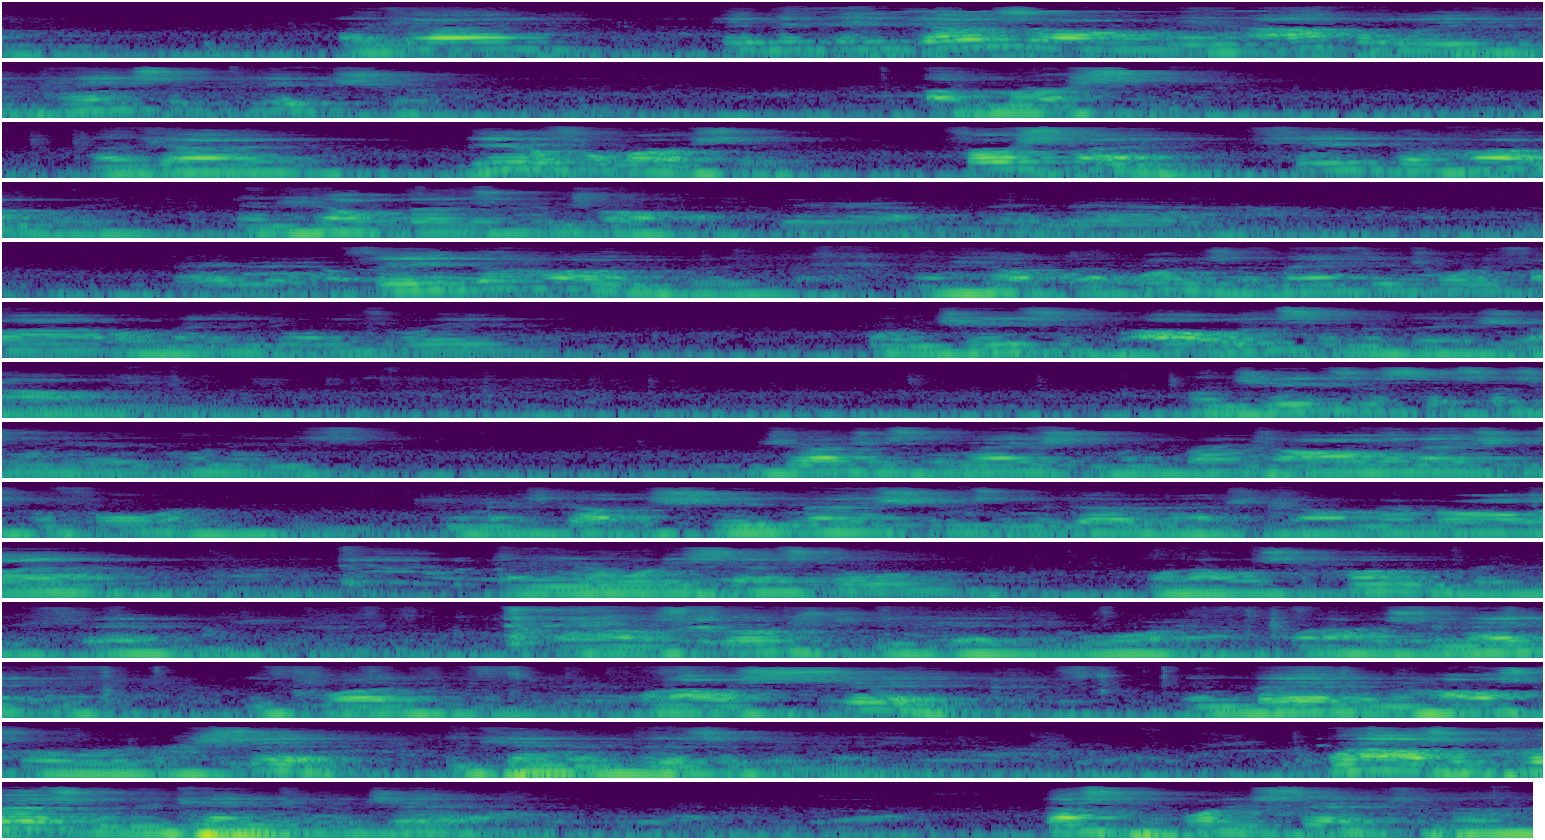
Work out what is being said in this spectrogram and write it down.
Okay? He, he goes on, and I believe he paints a picture of mercy. Okay? Beautiful mercy. First thing, feed the hungry and help those in trouble. Yeah. Amen. Amen. Feed the hungry and help that. What is it, Matthew 25 or Matthew 23? When Jesus, oh, listen to this, y'all. When Jesus, it says when he when he judges the nation, when he brings all the nations before him, and he's got the sheep nations and the goat nations. Y'all remember all that? And you know what he says to them? When I was hungry, you fed me. When I was thirsty, you gave me water. When I was naked, you clothed me. When I was sick, in bed in the hospital or sick, you came and visited. When I was a prisoner, you came to the jail. That's what he said to the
